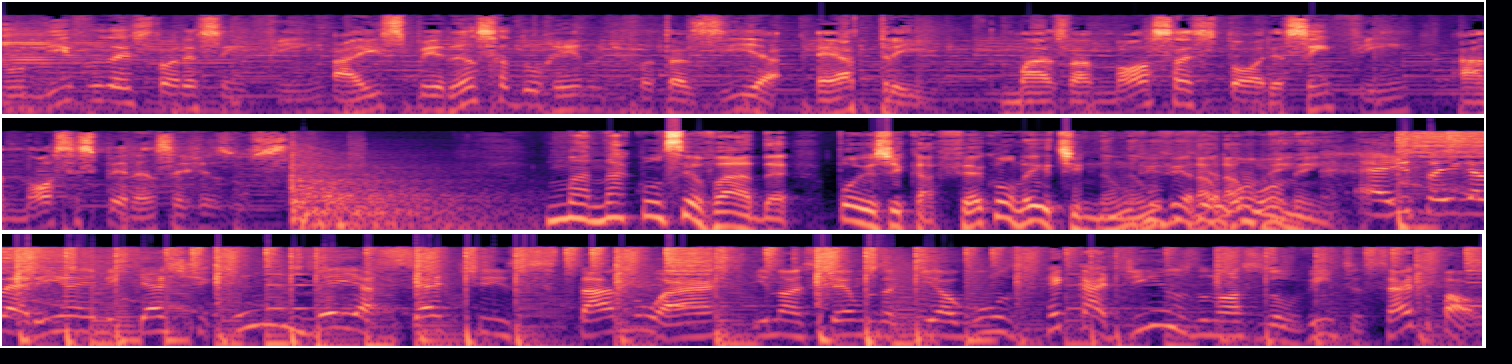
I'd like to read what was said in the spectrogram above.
No livro da História Sem Fim, a esperança do reino de fantasia é a Treio. Mas na nossa história sem fim, a nossa esperança é Jesus. Maná com Cevada, pois de café com leite não, não viverá, viverá o homem. homem. É isso aí, galerinha. MCast 167 está no ar e nós temos aqui alguns recadinhos dos nossos ouvintes, certo, Paulo?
